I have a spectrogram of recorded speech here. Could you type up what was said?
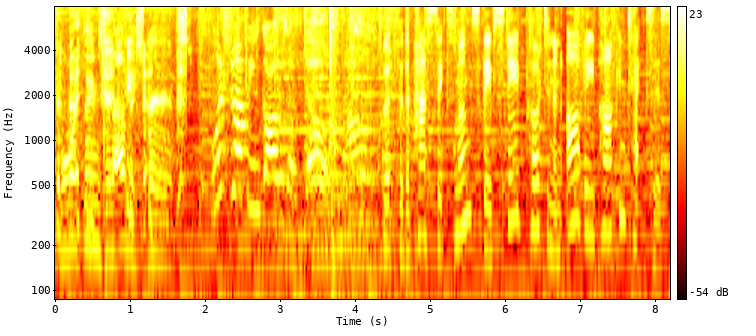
done. more things than I've experienced. We're swapping cars of no, no. But for the past six months, they've stayed put in an RV park in Texas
